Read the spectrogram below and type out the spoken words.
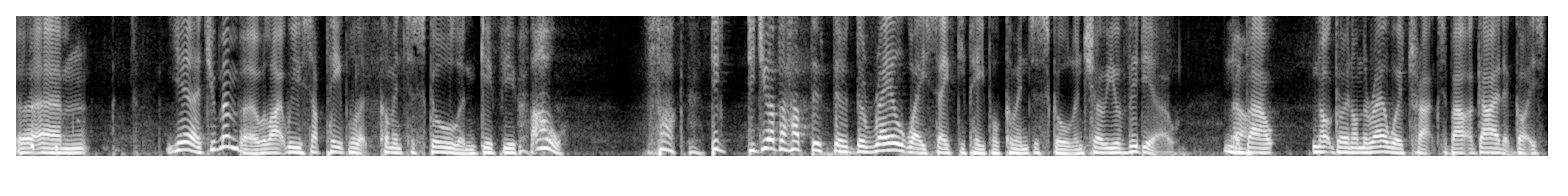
But, um, yeah, do you remember? Like we used to have people that come into school and give you. Oh, fuck! Did did you ever have the, the, the railway safety people come into school and show you a video No. about not going on the railway tracks about a guy that got his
